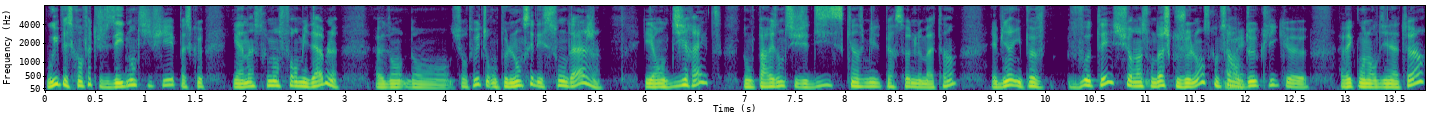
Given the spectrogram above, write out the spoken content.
Oui, parce qu'en fait, je les ai identifiés parce qu'il y a un instrument formidable euh, dans, dans- sur Twitch. On peut lancer des sondages et en direct. Donc, par exemple, si j'ai 10, 15 000 personnes le matin, eh bien, ils peuvent voter sur un sondage que je lance comme ça Ah en deux clics euh, avec mon ordinateur.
